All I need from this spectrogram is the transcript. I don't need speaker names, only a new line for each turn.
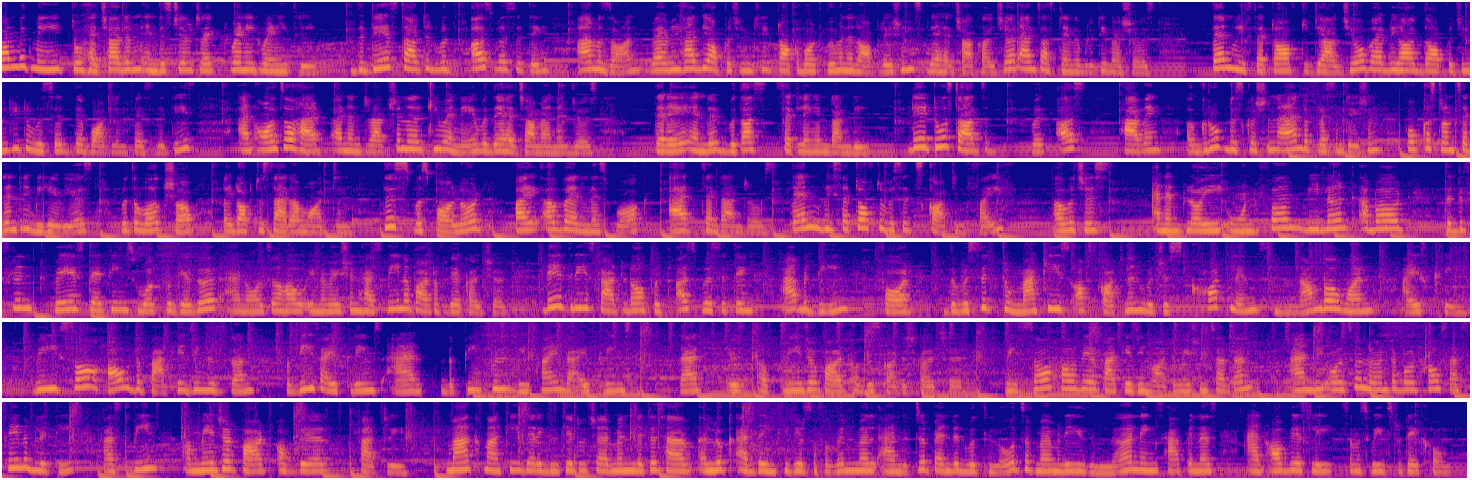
come with me to HRM Industrial Trek 2023. The day started with us visiting Amazon, where we had the opportunity to talk about women in operations, their HR culture, and sustainability measures. Then we set off to Diageo, where we had the opportunity to visit their bottling facilities and also had an interaction and a Q&A with their HR managers. The day ended with us settling in Dundee. Day 2 starts with us having a group discussion and a presentation focused on sedentary behaviors with a workshop by Dr. Sarah Morton. This was followed by a wellness walk at St. Andrews. Then we set off to visit Scott and Fyfe, uh, which is an employee owned firm. We learned about the different ways their teams work together and also how innovation has been a part of their culture. Day 3 started off with us visiting Aberdeen for the visit to Mackie's of Scotland, which is Scotland's number one ice cream. We saw how the packaging is done for these ice creams and the people behind the ice creams that is a major part of the Scottish culture. We saw how their packaging automations are done and we also learned about how sustainability has been a major part of their factory. Mac Mackie, their executive chairman, let us have a look at the interiors of a windmill and the trip ended with loads of memories, learnings, happiness and obviously some sweets to take home.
